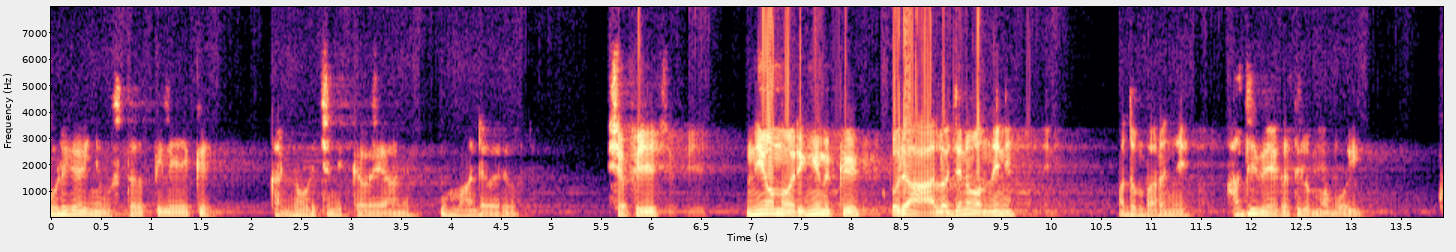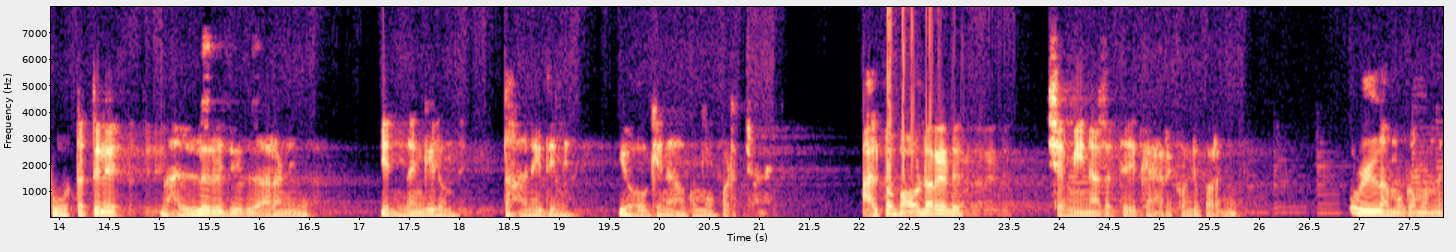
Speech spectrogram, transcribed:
കുളി കഴിഞ്ഞ പുസ്തകത്തിലേക്ക് കണ്ണോടിച്ച് നിൽക്കവെയാണ് ഉമ്മാന്റെ വരവ് ഷഫി നീ ഒന്ന് ഒരുങ്ങി നിൽക്ക് ഒരു ആലോചന വന്നിനി. അതും പറഞ്ഞ് അതിവേഗത്തിൽ ഉമ്മ പോയി. കൂട്ടത്തിൽ നല്ലൊരു ജീവിതാറണിഞ്ഞ് എന്തെങ്കിലും ഇന്നെങ്കിലും താനിതിന് യോഗ്യനാകുമോ പഠിച്ചോനെ അല്പം പൗഡർ ഇട് ഷമീനകത്ത് കയറിക്കൊണ്ട് പറഞ്ഞു. ഉള്ള മുഖം ഒന്ന്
